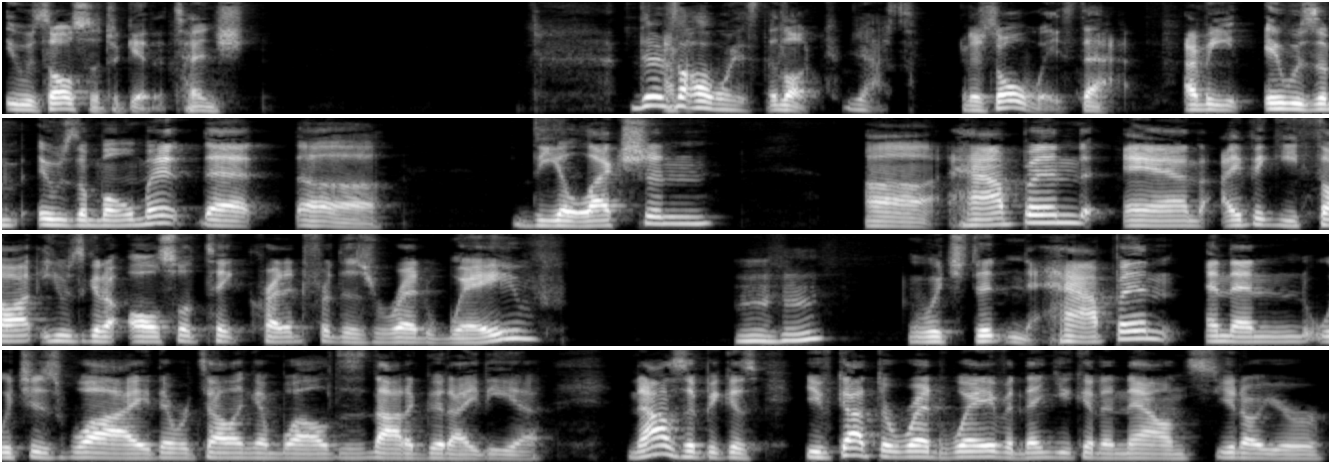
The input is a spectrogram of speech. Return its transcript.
it was also to get attention. there's I mean, always that. Look, yes there's always that. I mean, it was a it was a moment that uh the election uh happened and I think he thought he was going to also take credit for this red wave. mm-hmm which didn't happen, and then which is why they were telling him, "Well, this is not a good idea." Now is it because you've got the red wave, and then you can announce, you know, your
